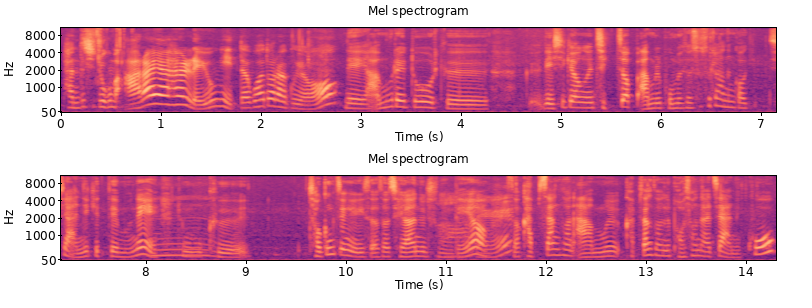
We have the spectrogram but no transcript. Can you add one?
반드시 조금 알아야 할 내용이 있다고 하더라고요. 네, 아무래도 그, 그 내시경은 직접 암을 보면서 수술하는 것이 아니기 때문에 음. 좀그 적응증에 있어서 제한을 주는데요. 아, 네. 그래서 갑상선 암을 갑상선을 벗어나지 않고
